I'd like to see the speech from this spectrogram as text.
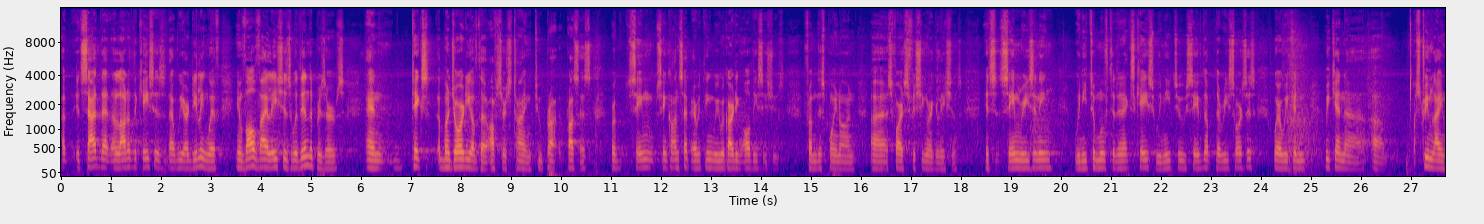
Uh, It's sad that a lot of the cases that we are dealing with involve violations within the preserves and takes a majority of the officer's time to pro- process. Same, same concept, everything we regarding all these issues from this point on, uh, as far as fishing regulations. It's same reasoning. We need to move to the next case. We need to save up the resources where we can, we can uh, um, streamline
